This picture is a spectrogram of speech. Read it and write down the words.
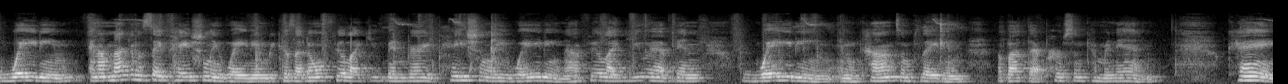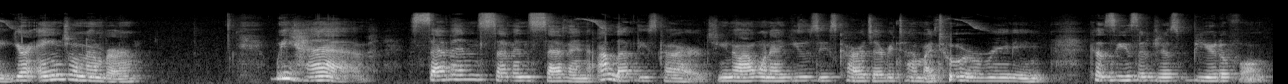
waiting, and I'm not going to say patiently waiting because I don't feel like you've been very patiently waiting. I feel like you have been waiting and contemplating about that person coming in. Okay, your angel number. We have 777. I love these cards. You know, I want to use these cards every time I do a reading because these are just beautiful.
